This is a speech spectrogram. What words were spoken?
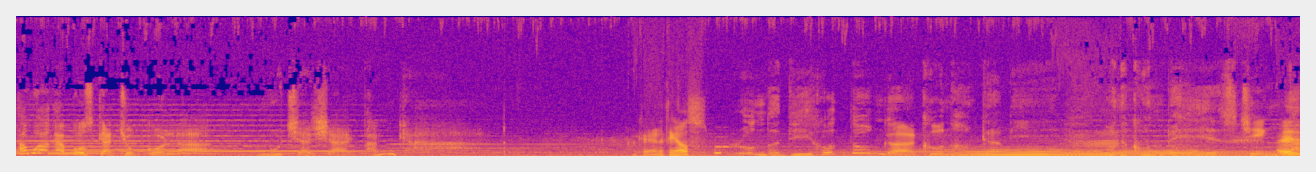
Hawaga boska chocola. Mucha panka. Okay, anything else? Runda di hotonga kun hankami. Una kun bez ching I,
